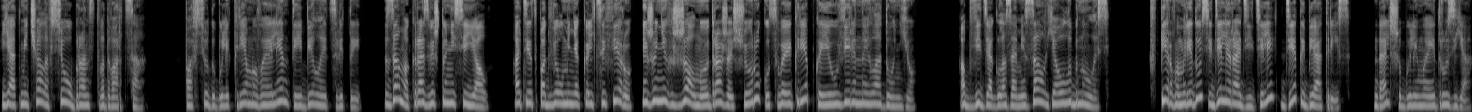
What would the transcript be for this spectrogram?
я отмечала все убранство дворца. Повсюду были кремовые ленты и белые цветы. Замок разве что не сиял. Отец подвел меня к кальциферу, и жених сжал мою дрожащую руку своей крепкой и уверенной ладонью. Обведя глазами зал, я улыбнулась. В первом ряду сидели родители, дед и Беатрис. Дальше были мои друзья.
